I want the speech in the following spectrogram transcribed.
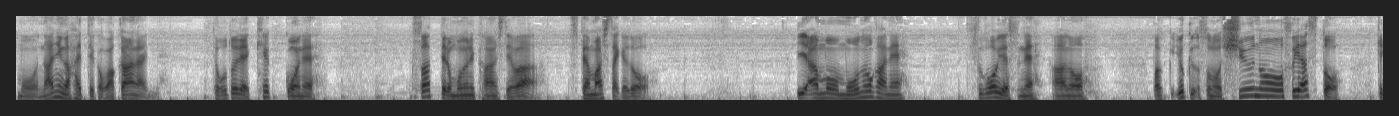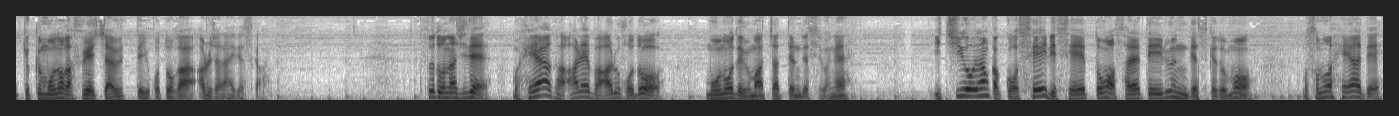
もう何が入ってるかわからないねってことで結構ね腐ってるものに関しては捨てましたけどいやもう物がねすごいですね。あのよくその収納を増やすと結局物が増えちゃうっていうことがあるじゃないですか。それと同じでもう部屋があればあるほど物で埋まっちゃってるんですよね。一応なんかこう整理整頓はされているんですけどもその部屋で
